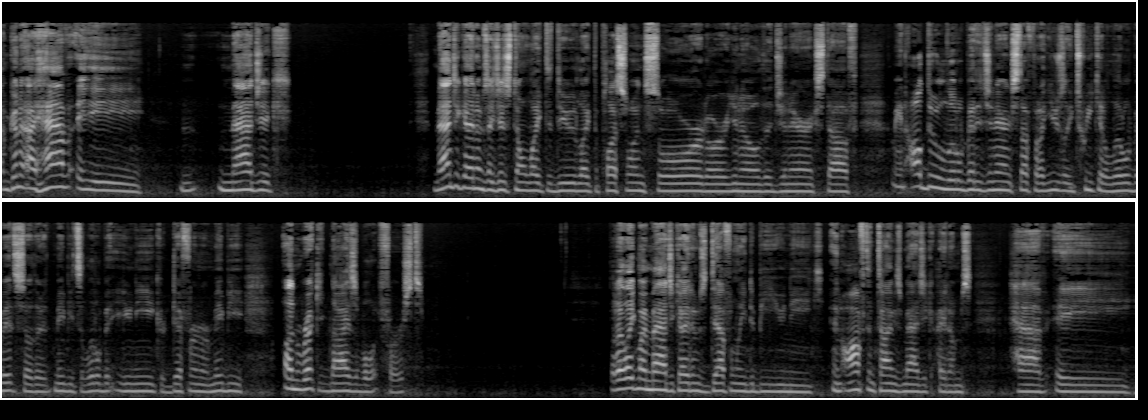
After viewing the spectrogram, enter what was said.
I'm gonna. I have a magic magic items. I just don't like to do like the plus one sword or you know the generic stuff. I mean, I'll do a little bit of generic stuff, but I usually tweak it a little bit so that maybe it's a little bit unique or different or maybe unrecognizable at first. But I like my magic items definitely to be unique, and oftentimes magic items have a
